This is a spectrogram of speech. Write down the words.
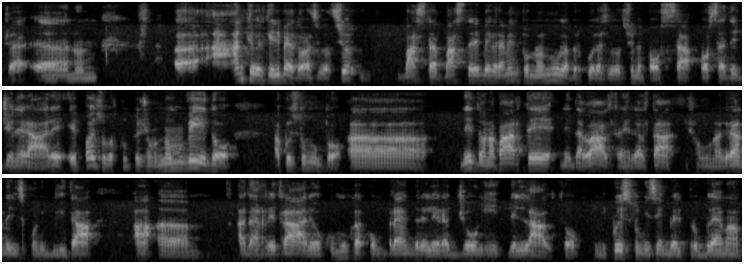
cioè, eh, non, eh, anche perché, ripeto, la situazione basta, basterebbe veramente un non nulla per cui la situazione possa, possa degenerare e poi soprattutto diciamo, non vedo a questo punto uh, né da una parte né dall'altra in realtà diciamo, una grande disponibilità a, uh, ad arretrare o comunque a comprendere le ragioni dell'altro. Quindi questo mi sembra il problema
